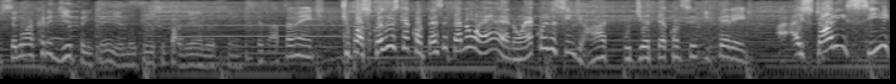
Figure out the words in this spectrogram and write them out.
você não acredita, entende? No que você tá vendo, assim. Exatamente. Tipo, as coisas que acontecem até não é. Não é coisa assim de, ah, podia ter acontecido diferente. A, a história em si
